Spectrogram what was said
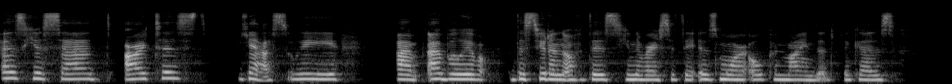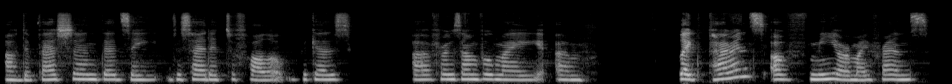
as you said, artists, yes, we, um, I believe the student of this university is more open minded because of the passion that they decided to follow. Because, uh, for example, my um, like parents of me or my friends,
